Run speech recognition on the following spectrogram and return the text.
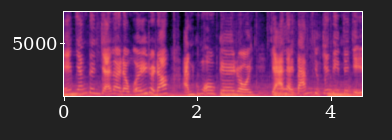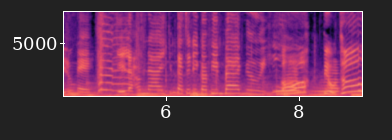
em nhắn tin trả lời đồng ý rồi đó. Anh cũng ok rồi. Trả lại 80 trái tim cho chị luôn nè. Vậy là hôm nay chúng ta sẽ đi coi phim ba người. Ơ, tiểu thư?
